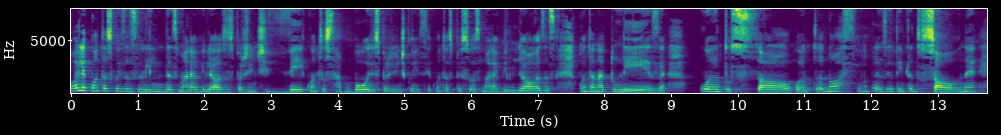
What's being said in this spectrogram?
Olha quantas coisas lindas, maravilhosas para a gente ver, quantos sabores para a gente conhecer, quantas pessoas maravilhosas, quanta natureza, quanto sol, quanto. Nossa, no Brasil tem tanto sol, né?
